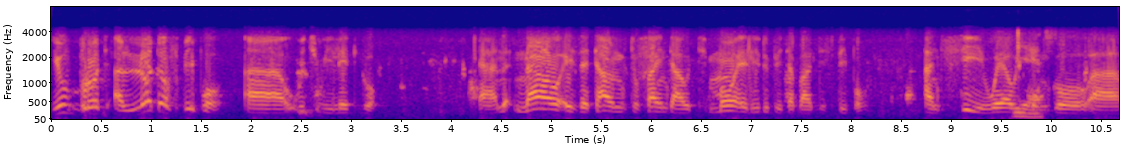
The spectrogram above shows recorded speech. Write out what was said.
you've brought a lot of people uh, which we let go. And now is the time to find out more a little bit about these people and see where we Yes. can go uh,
